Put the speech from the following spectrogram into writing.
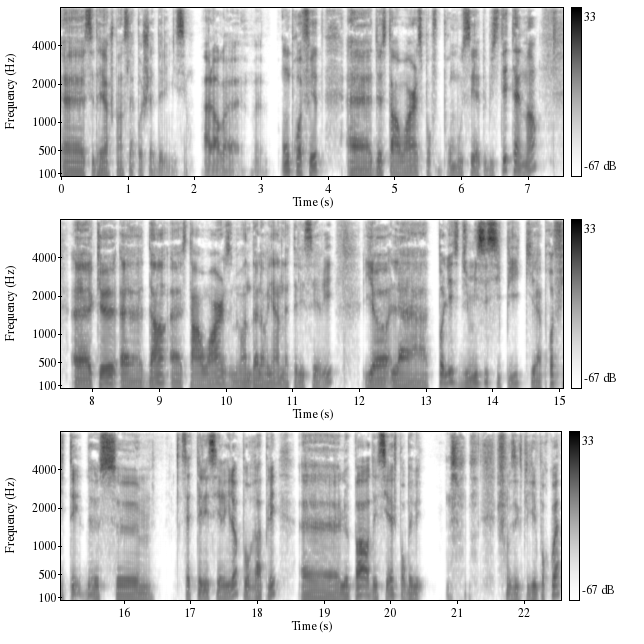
Euh, c'est d'ailleurs, je pense, la pochette de l'émission. Alors, on profite de Star Wars pour, pour mousser la publicité tellement que dans Star Wars Mandalorian, la télésérie, il y a la police du Mississippi qui a profité de ce cette télésérie-là pour rappeler euh, le port des sièges pour bébés. je vais vous expliquer pourquoi.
